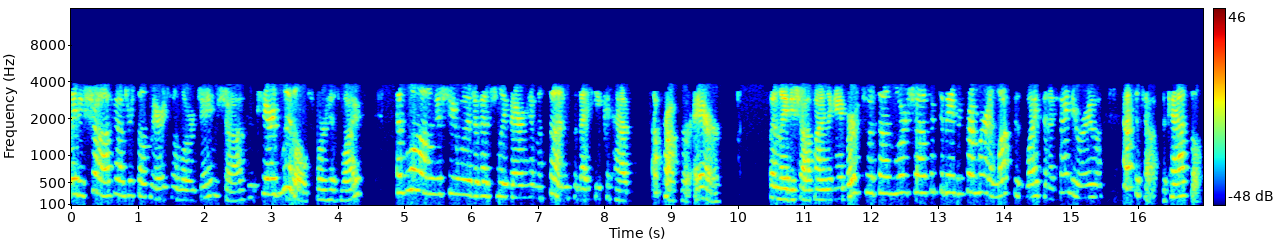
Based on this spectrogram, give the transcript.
Lady Shaw found herself married to Lord James Shaw, who cared little for his wife, as long as she would eventually bear him a son so that he could have a proper heir. When Lady Shaw finally gave birth to a son, Lord Shaw took the baby from her and locked his wife in a tiny room at the top of the castle.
